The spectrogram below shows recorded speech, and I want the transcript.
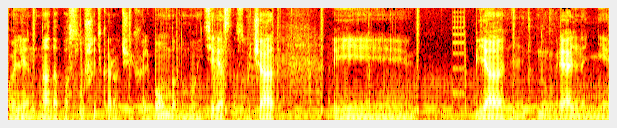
блин, надо послушать, короче, их альбом, думаю, интересно звучат, и я, ну, реально не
